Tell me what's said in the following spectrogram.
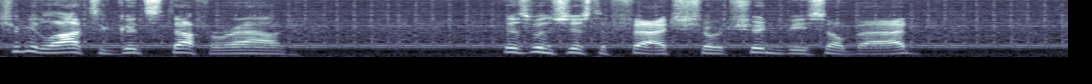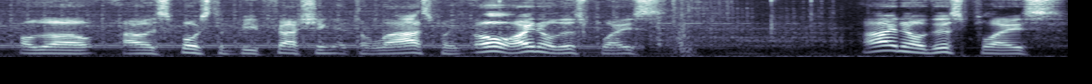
Should be lots of good stuff around. This one's just a fetch, so it shouldn't be so bad. Although, I was supposed to be fetching at the last place. Oh, I know this place. I know this place.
